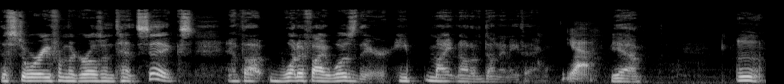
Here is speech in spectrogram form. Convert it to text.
the story from the girls in tent six and thought, "What if I was there? He might not have done anything." yeah. Yeah. Mm.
